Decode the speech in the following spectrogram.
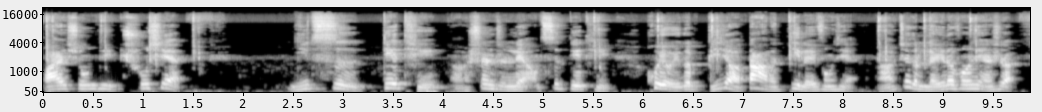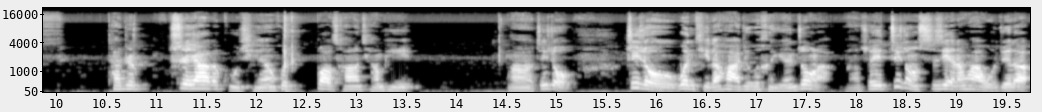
华谊兄弟出现一次跌停啊，甚至两次跌停，会有一个比较大的地雷风险啊。这个雷的风险是，他这质押的股权会爆仓强平。啊，这种这种问题的话就会很严重了啊，所以这种事件的话，我觉得，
